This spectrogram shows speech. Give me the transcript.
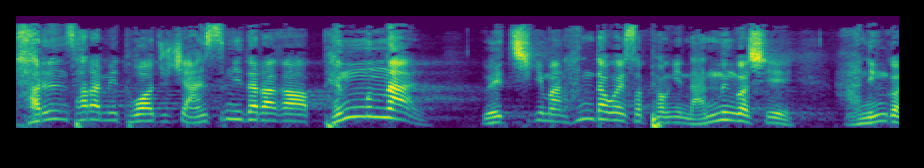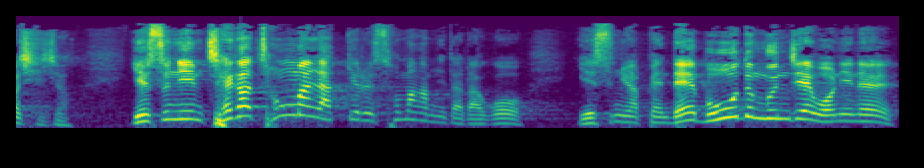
다른 사람이 도와주지 않습니다라가 백문날 외치기만 한다고 해서 병이 낫는 것이 아닌 것이죠. 예수님, 제가 정말 낫기를 소망합니다라고 예수님 앞에 내 모든 문제의 원인을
